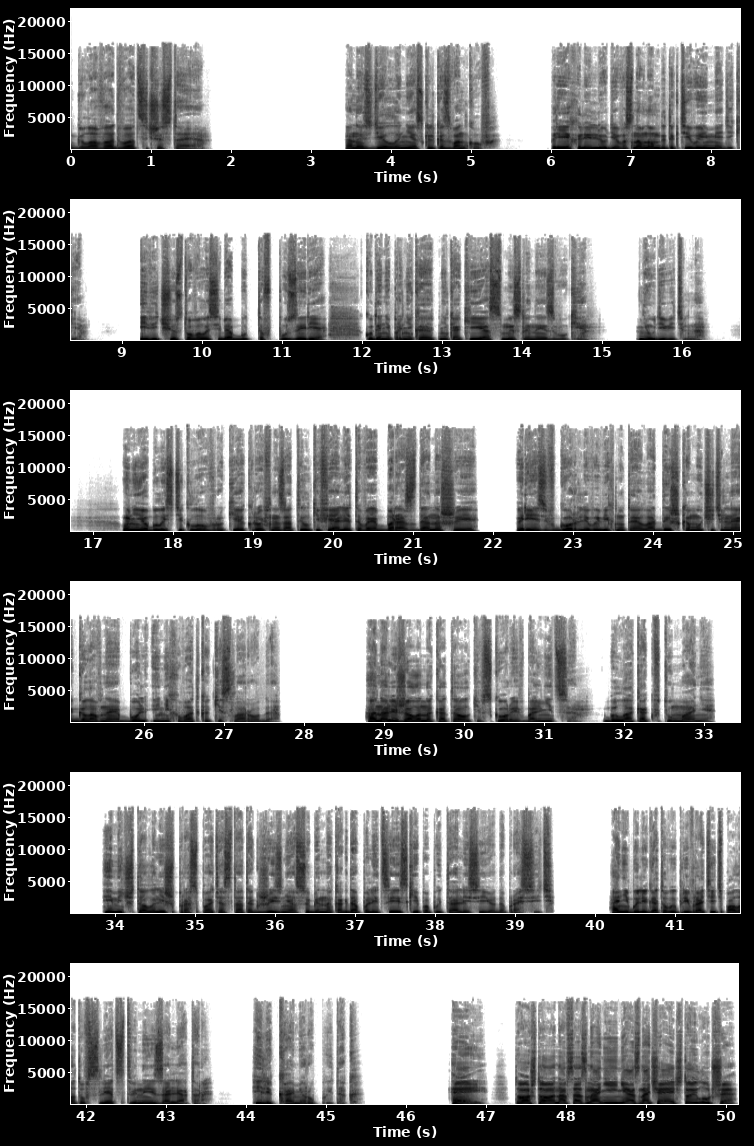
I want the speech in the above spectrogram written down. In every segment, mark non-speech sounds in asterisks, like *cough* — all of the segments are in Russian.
Глава 26. Она сделала несколько звонков. Приехали люди, в основном детективы и медики. Иви чувствовала себя будто в пузыре, куда не проникают никакие осмысленные звуки. Неудивительно. У нее было стекло в руке, кровь на затылке, фиолетовая борозда на шее, резь в горле, вывихнутая лодыжка, мучительная головная боль и нехватка кислорода. Она лежала на каталке в скорой в больнице, была как в тумане, и мечтала лишь проспать остаток жизни, особенно когда полицейские попытались ее допросить. Они были готовы превратить палату в следственный изолятор или камеру пыток. «Эй, то, что она в сознании, не означает, что и лучше!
